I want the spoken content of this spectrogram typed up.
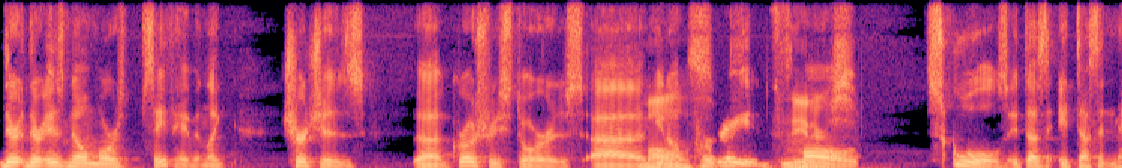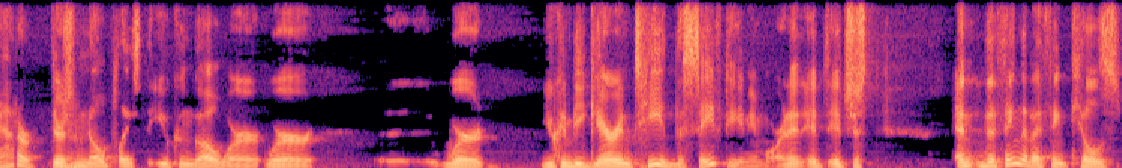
there there is no more safe haven. Like churches uh grocery stores uh you know parades theaters. malls schools. It doesn't it doesn't matter. There's no place that you can go where where where you can be guaranteed the safety anymore. And it, it, it just and the thing that i think kills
